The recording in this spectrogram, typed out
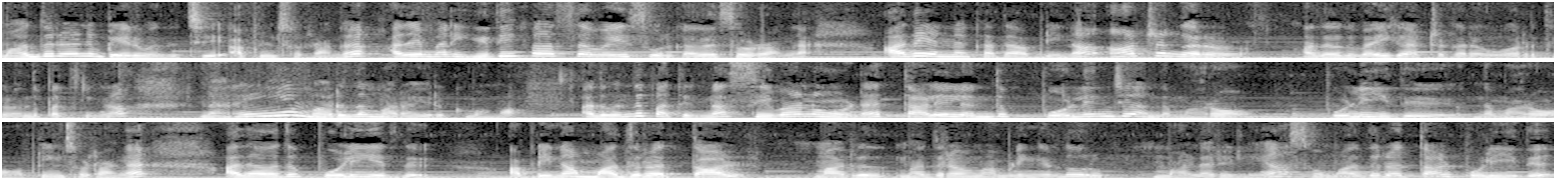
மதுரைன்னு பேர் வந்துச்சு அப்படின்னு சொல்கிறாங்க அதே மாதிரி இதிகாச வயசு ஒரு கதை சொல்கிறாங்க அது என்ன கதை அப்படின்னா ஆற்றங்கரை அதாவது வைகை ஆற்றங்கரை ஓரத்தில் வந்து பார்த்திங்கன்னா நிறைய மருத மரம் இருக்குமாமா அது வந்து பார்த்திங்கன்னா சிவனோட தலையிலேருந்து பொழிஞ்சு அந்த மரம். பொழியுது இந்த மரம் அப்படின்னு சொல்கிறாங்க அதாவது பொழியுது அப்படின்னா மதுரத்தால் மரு மதுரம் அப்படிங்கிறது ஒரு மலர் இல்லையா? ஸோ மதுரத்தால் பொழியுது.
